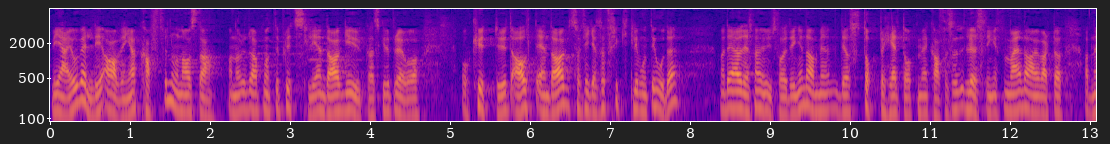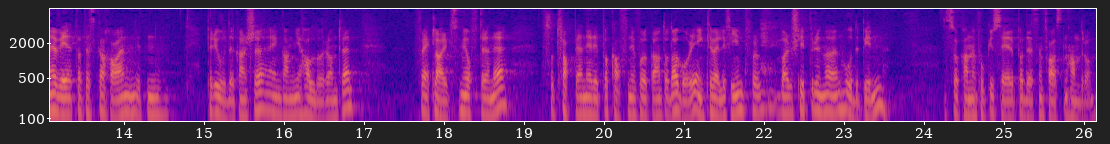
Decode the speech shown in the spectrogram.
Vi er jo veldig avhengig av kaffe, noen av oss. da. Og når du da på en måte plutselig en dag i uka skulle prøve å, å kutte ut alt en dag, så fikk jeg så fryktelig vondt i hodet. Og Det er jo det som er utfordringen. da, med Det å stoppe helt opp med kaffe. Så Løsningen for meg da har jo vært at når jeg vet at jeg skal ha en liten periode, kanskje, en gang i halvåret omtrent, for jeg klarer ikke så mye oftere enn det, så trapper jeg ned litt på kaffen i forkant. Og da går det egentlig veldig fint. for Bare du slipper unna den hodepinen, så kan en fokusere på det som fasen handler om.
